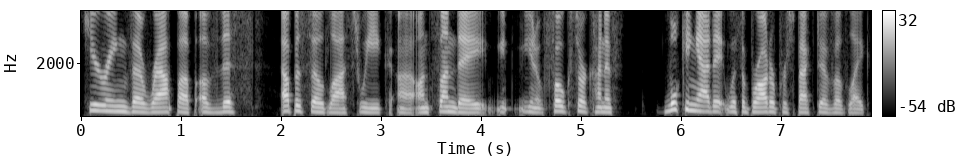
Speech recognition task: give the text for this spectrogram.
hearing the wrap up of this episode last week uh, on Sunday, you, you know, folks are kind of looking at it with a broader perspective of like,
